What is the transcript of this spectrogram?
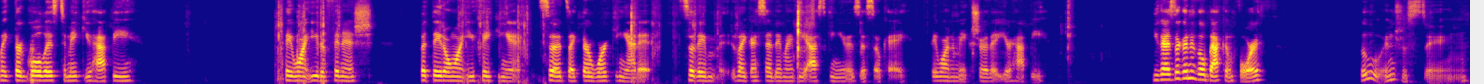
like their goal is to make you happy. They want you to finish, but they don't want you faking it. So it's like they're working at it. So they like i said they might be asking you is this okay? They want to make sure that you're happy. You guys are going to go back and forth. Ooh, interesting.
